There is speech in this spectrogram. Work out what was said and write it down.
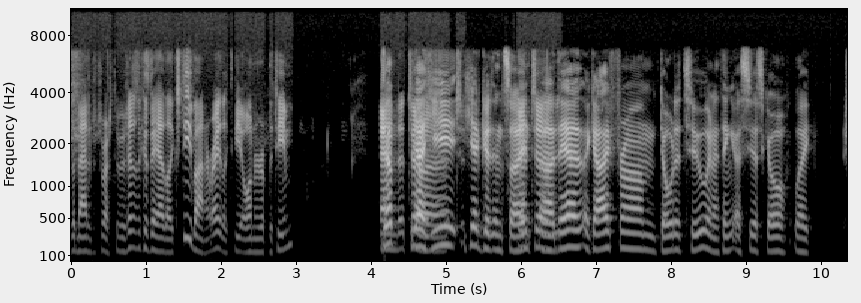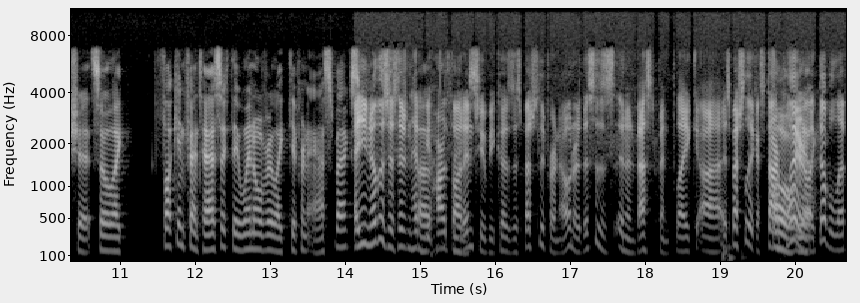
the management perspective, especially because they had like Steve on it, right? Like the owner of the team. yep, to- yeah, he to- he had good insight. to- uh, they had a guy from Dota 2 and I think a CS:GO like shit. So like fucking fantastic. They went over like different aspects. And you know this decision had to be of hard thought into because especially for an owner, this is an investment. Like uh, especially like a star Oh, player yeah. like Doublelift,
